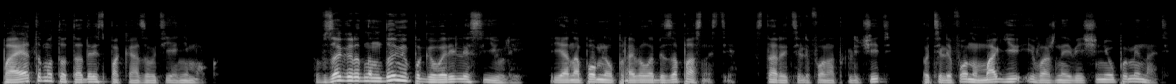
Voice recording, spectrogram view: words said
Поэтому тот адрес показывать я не мог. В загородном доме поговорили с Юлей. Я напомнил правила безопасности. Старый телефон отключить, по телефону магию и важные вещи не упоминать.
